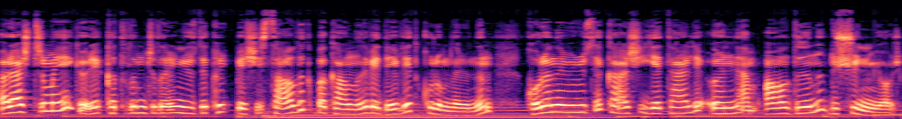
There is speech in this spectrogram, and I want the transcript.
Araştırmaya göre katılımcıların %45'i Sağlık Bakanlığı ve devlet kurumlarının koronavirüse karşı yeterli önlem aldığını düşünmüyor.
